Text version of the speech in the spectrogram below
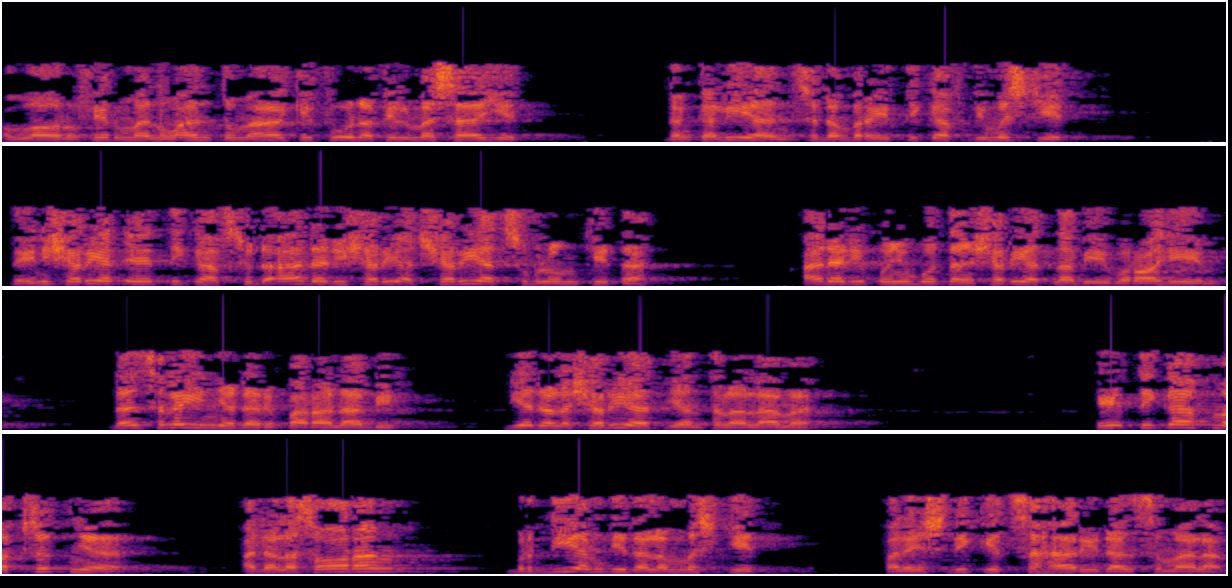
Allah berfirman, "Wa antum akifuna fil masajid." Dan kalian sedang beriktikaf di masjid. Dan ini syariat iktikaf sudah ada di syariat-syariat sebelum kita. Ada di penyebutan syariat Nabi Ibrahim dan selainnya dari para nabi. Dia adalah syariat yang telah lama. Iktikaf maksudnya adalah seorang berdiam di dalam masjid paling sedikit sehari dan semalam.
